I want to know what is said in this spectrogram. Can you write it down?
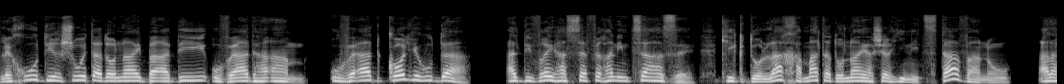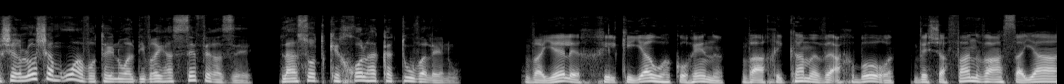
לכו דרשו את אדוני בעדי ובעד העם, ובעד כל יהודה, על דברי הספר הנמצא הזה, כי גדולה חמת אדוני אשר היא ניצתה בנו, על אשר לא שמעו אבותינו על דברי הספר הזה, לעשות ככל הכתוב עלינו. וילך חלקיהו הכהן, ואחיקם ואחבור, ושפן ועשיה,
